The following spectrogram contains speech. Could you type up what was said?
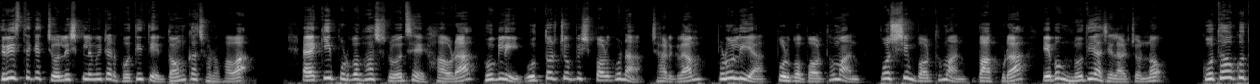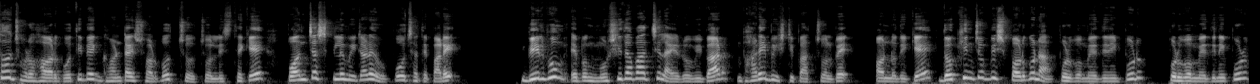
30 থেকে চল্লিশ কিলোমিটার গতিতে দমকা ঝড়ো হাওয়া। একই পূর্বাভাস রয়েছে হাওড়া, হুগলি, উত্তর চব্বিশ পরগনা, ঝাড়গ্রাম, পুরুলিয়া, পূর্ব বর্ধমান, পশ্চিম বর্ধমান, বাঁকুড়া এবং নদিয়া জেলার জন্য। কোথাও কোথাও ঝড়ো হওয়ার গতিবেগ ঘন্টায় সর্বোচ্চ চল্লিশ থেকে পঞ্চাশ কিলোমিটারেও পৌঁছাতে পারে। বীরভূম এবং মুর্শিদাবাদ জেলায় রবিবার ভারী বৃষ্টিপাত চলবে। অন্যদিকে দক্ষিণ চব্বিশ পরগনা, পূর্ব মেদিনীপুর পূর্ব মেদিনীপুর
